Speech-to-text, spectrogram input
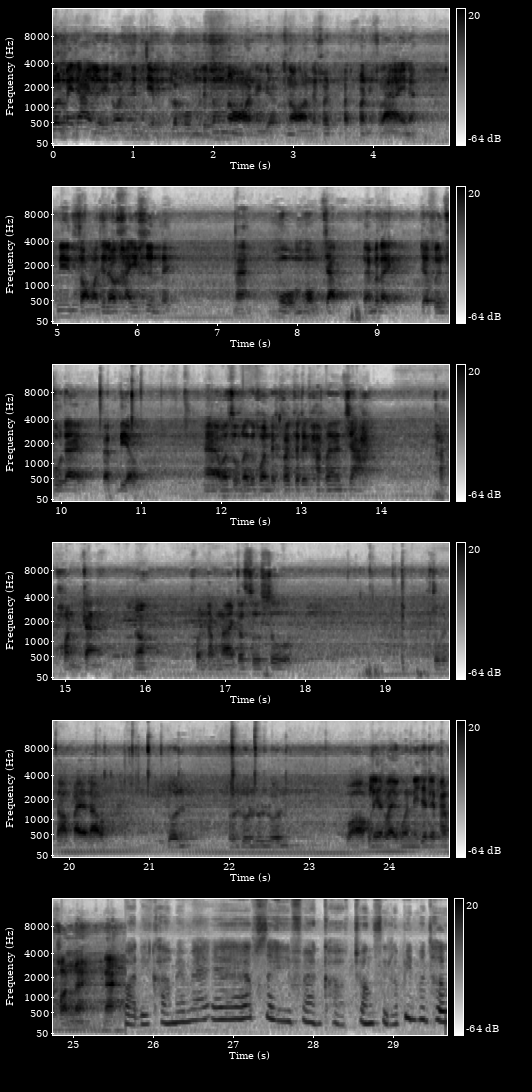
นวดไม่ได้เลยนวดคือเจ็บระบมเลยต้องนอนอย่างเดียวนอนแล้วค่อยพักผ่อนคลายนะนี่สองวันที่แล้วไข้ขึ้นเลย นะโหมโหมจัดไม่เป็นไร เดี๋ยวฟื้นฟูได้แป๊บเดียวนะวันศุกร์แล้วทุกคนเด็กก็จะได้พักแล้วนะจ๊ะพักผ่อนกันเนาะคนทำงานก็สู้สู้สู้ต่อไปเราลุ้นลุ้นลุ้นลุ้นลุ้นว่าออกเลขอะไรวันนี้จะได้พักผ่อนหน่อยนะสวัสดีค่ะแม่แม่เอฟซีแฟนคลับช่องศิลปินบันเทิง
